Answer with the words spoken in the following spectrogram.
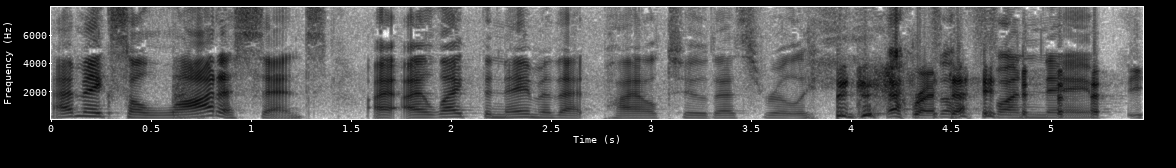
That makes a lot of sense. I, I like the name of that pile too. That's really that's a fun name. yeah,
